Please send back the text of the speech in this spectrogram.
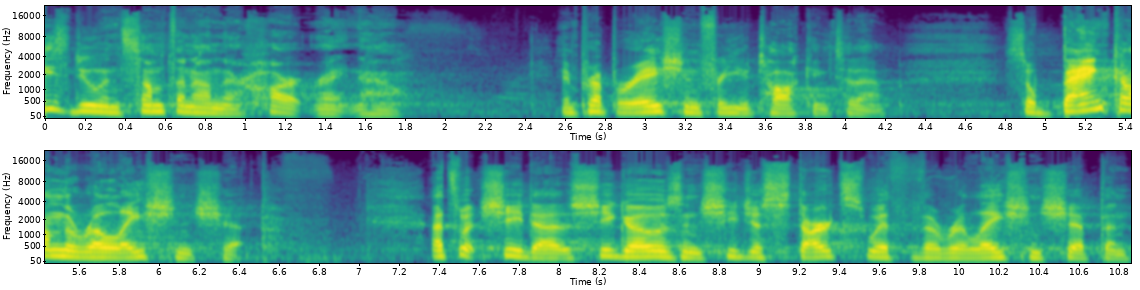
He's doing something on their heart right now in preparation for you talking to them. So bank on the relationship. That's what she does. She goes and she just starts with the relationship and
